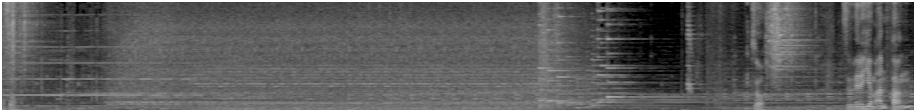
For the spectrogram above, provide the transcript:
Achso. So. Sind wir wieder hier am Anfang.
